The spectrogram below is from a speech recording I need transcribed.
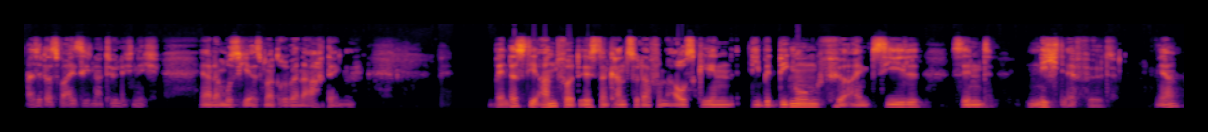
also das weiß ich natürlich nicht. Ja, da muss ich erstmal drüber nachdenken. Wenn das die Antwort ist, dann kannst du davon ausgehen, die Bedingungen für ein Ziel sind nicht erfüllt. Ja,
